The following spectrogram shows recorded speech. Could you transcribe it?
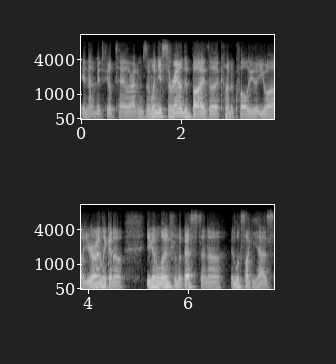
in that midfield, Taylor Adams. And when you're surrounded by the kind of quality that you are, you're only gonna you're gonna learn from the best, and uh, it looks like he has.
